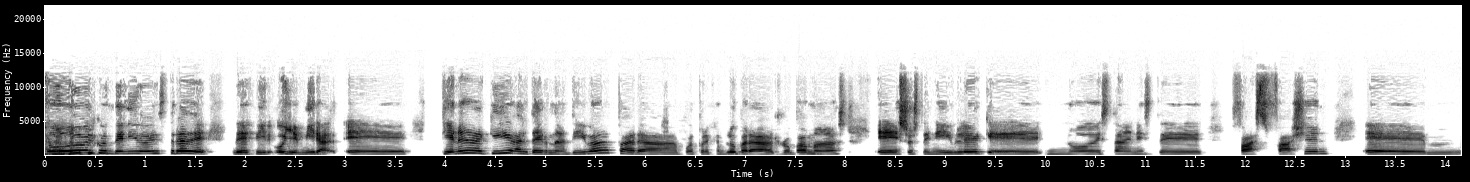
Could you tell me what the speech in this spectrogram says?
todo el contenido extra de, decir, oye, mira, eh, tienes aquí alternativas para, pues por ejemplo, para ropa más eh, sostenible que no está en este fast fashion, em,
